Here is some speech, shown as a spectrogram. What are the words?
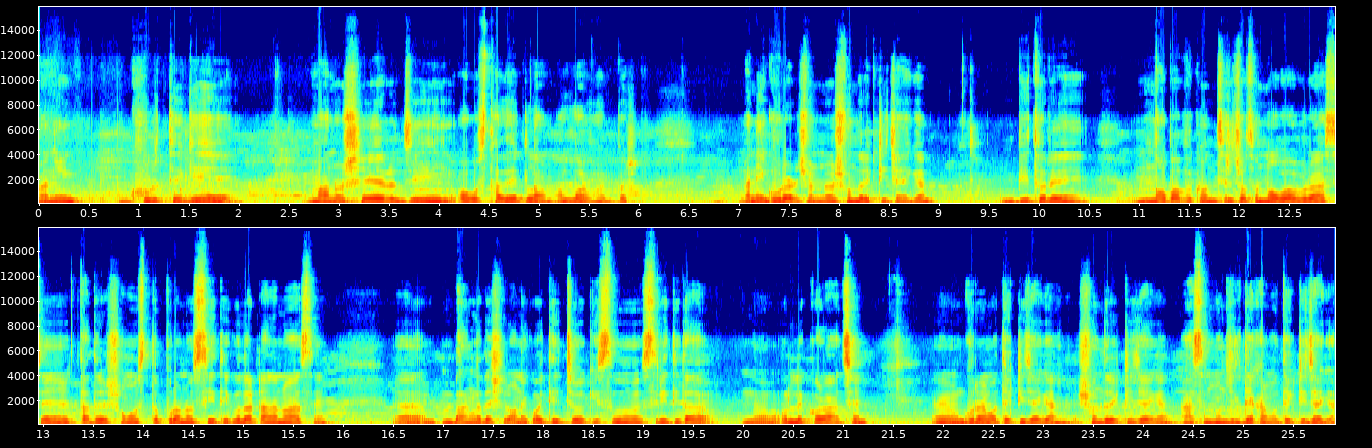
মানে ঘুরতে গিয়ে মানুষের যে অবস্থা দেখলাম, আল্লাহ একবার মানে ঘোরার জন্য সুন্দর একটি জায়গা। ভিতরে নবাবগঞ্জের যত নবাবরা আছে, তাদের সমস্ত পুরানো স্মৃতিগুলো টানানো আছে। বাংলাদেশের অনেক ঐতিহ্য, কিছু স্মৃতি তা উল্লেখ করা আছে। ঘোরার মতো একটি জায়গা সুন্দর একটি জায়গা আসান মঞ্জিল দেখার মতো একটি জায়গা।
